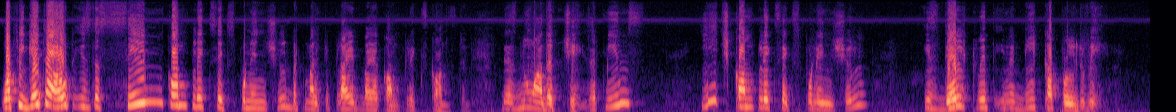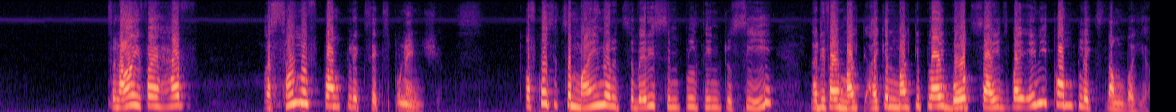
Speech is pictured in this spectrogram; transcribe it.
what we get out is the same complex exponential, but multiplied by a complex constant. There is no other change. That means, each complex exponential is dealt with in a decoupled way. So, now if I have a sum of complex exponentials, of course, it is a minor, it is a very simple thing to see that if I, I can multiply both sides by any complex number here.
